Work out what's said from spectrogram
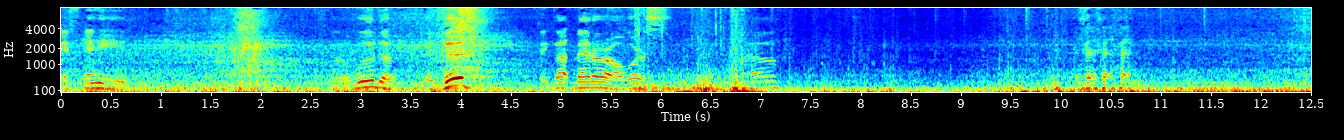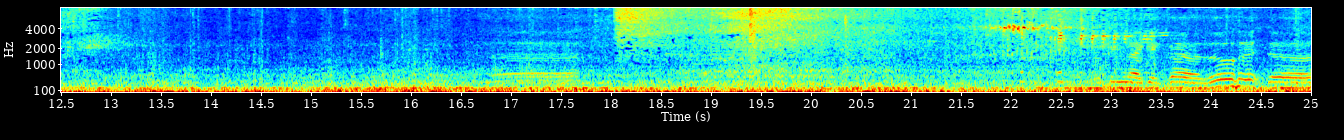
if any. The wood, the good, if it got better or worse. Well, uh, Got a little bit uh,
